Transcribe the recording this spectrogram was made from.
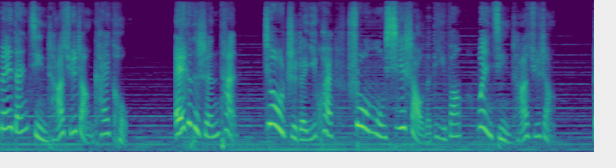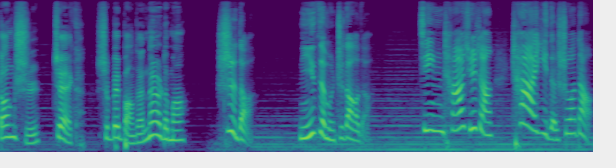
没等警察局长开口，X 神探就指着一块树木稀少的地方问警察局长：“当时 Jack 是被绑在那儿的吗？”“是的。”“你怎么知道的？”警察局长诧异地说道：“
